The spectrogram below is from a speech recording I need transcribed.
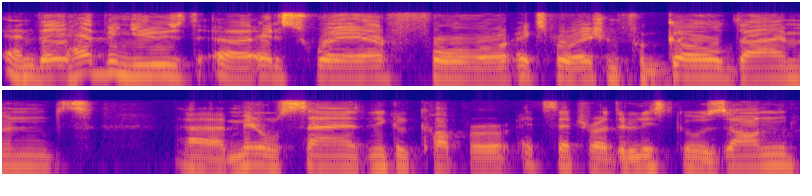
and they have been used uh, elsewhere for exploration for gold, diamonds, uh, mineral sands, nickel, copper, etc. The list goes on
